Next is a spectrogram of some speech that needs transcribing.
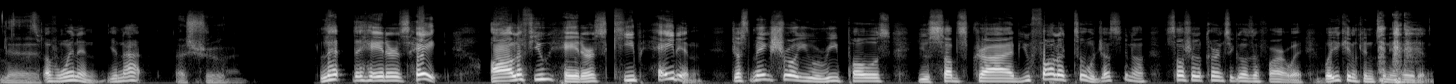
Yeah, of winning. You're not. that's true. Let the haters hate. All of you haters keep hating. Just make sure you repost, you subscribe, you follow too. Just you know, social currency goes a far way, but you can continue hating.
